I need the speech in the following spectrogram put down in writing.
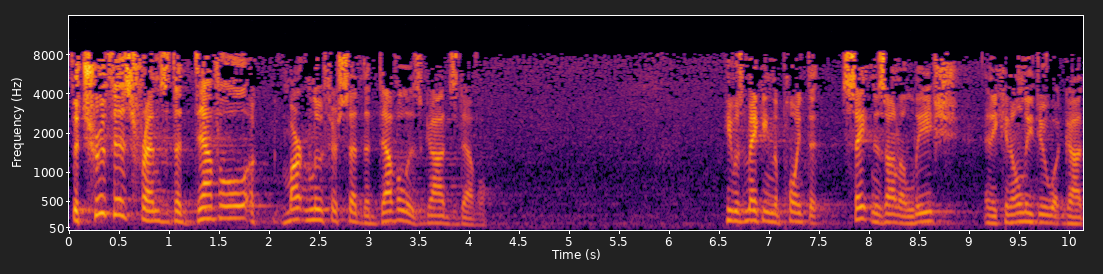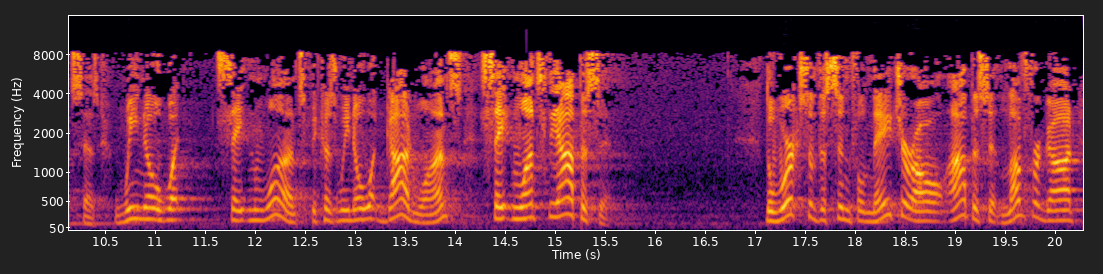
The truth is, friends, the devil, uh, Martin Luther said the devil is God's devil. He was making the point that Satan is on a leash and he can only do what God says. We know what Satan wants because we know what God wants. Satan wants the opposite. The works of the sinful nature are all opposite love for God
